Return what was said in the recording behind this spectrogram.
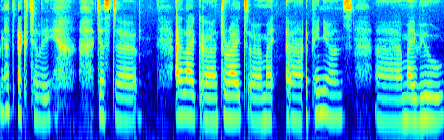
not actually, just uh, I like uh, to write uh, my uh, opinions, uh, my view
